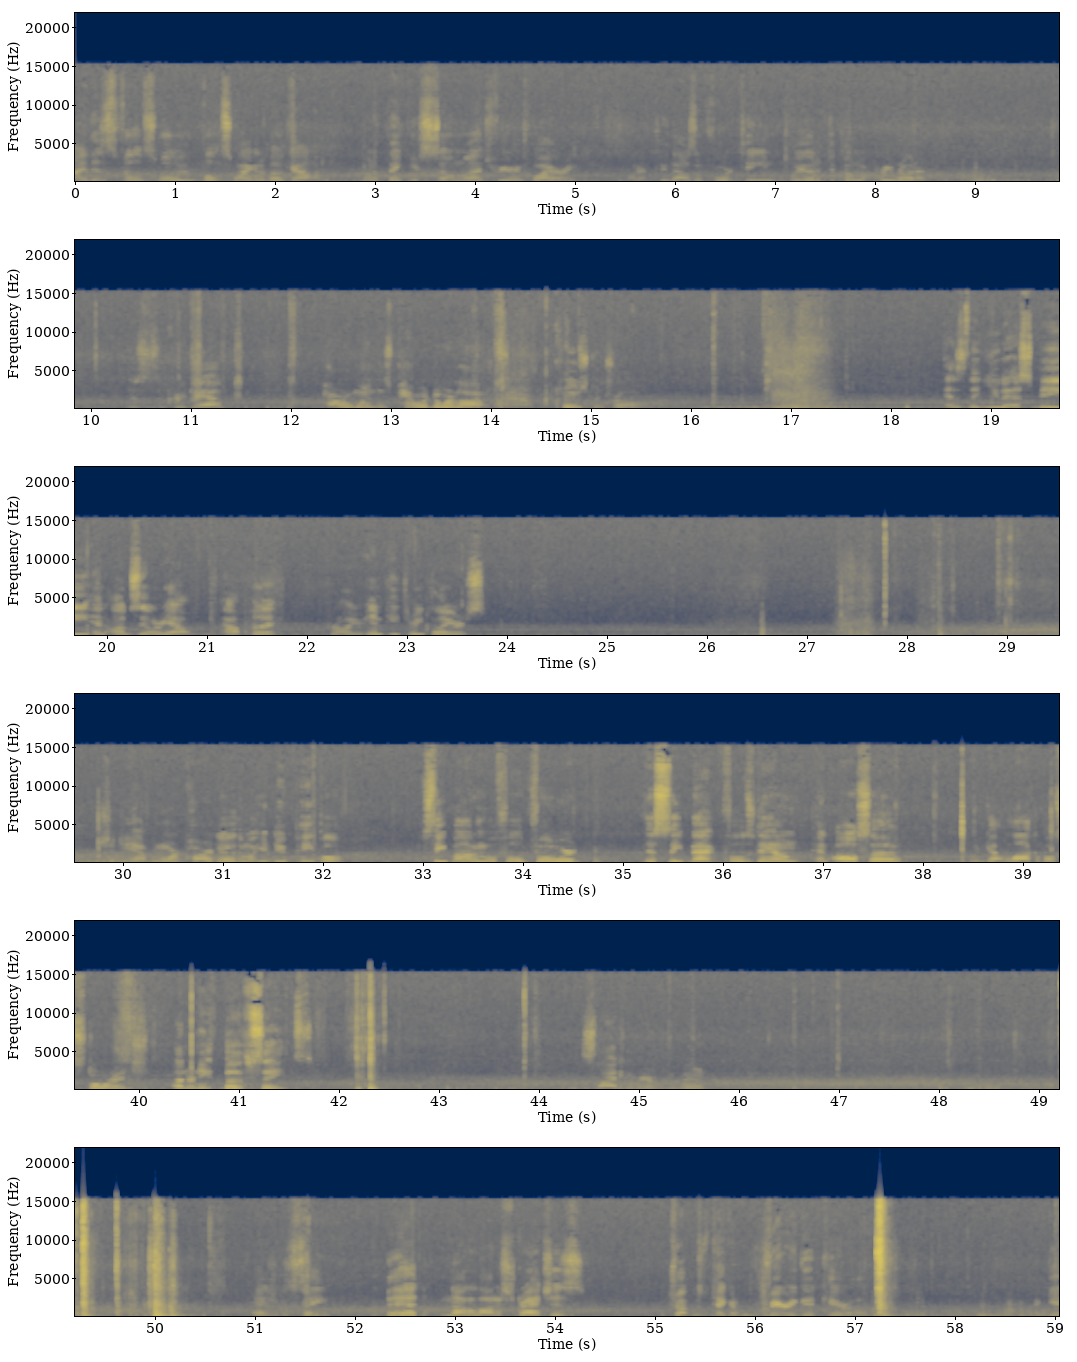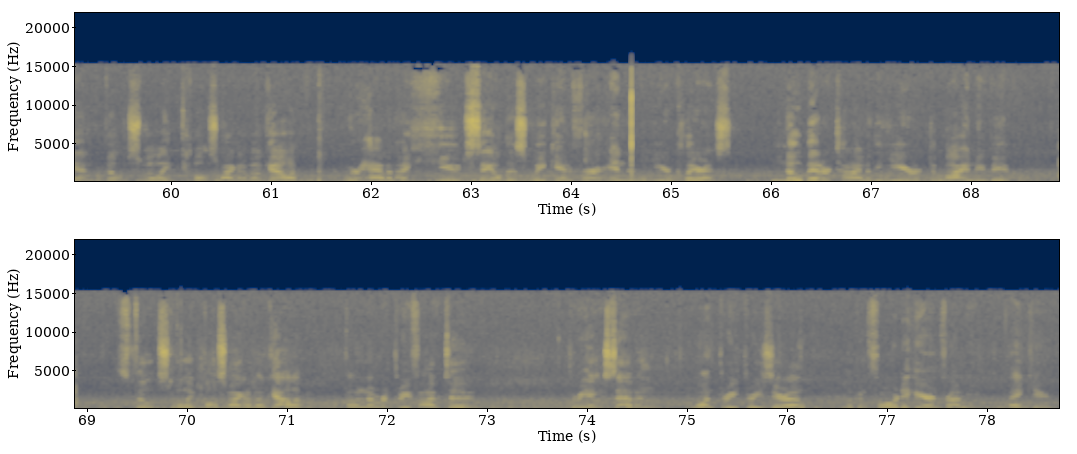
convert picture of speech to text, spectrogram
Hi, this is Phillip Swilly with Volkswagen of Ocala. I want to thank you so much for your inquiry on our 2014 Toyota Tacoma PreRunner. This is the crew cab, power windows, power door locks, cruise control. As the USB and auxiliary out, output for all your MP3 players. Have more cargo than what you do people, seat bottom will fold forward. This seat back folds down, and also you've got lockable storage underneath both seats. Sliding rear view mirror. As you can see, the bed, not a lot of scratches. The truck was taken very good care of. Again, Phillip Swilly, Volkswagen of Ocala. We're having a huge sale this weekend for our end of year clearance. No better time of the year to buy a new vehicle. It's Phillip Swilly, Volkswagen of Ocala. Phone number 352 387 1330. Looking forward to hearing from you. Thank you.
